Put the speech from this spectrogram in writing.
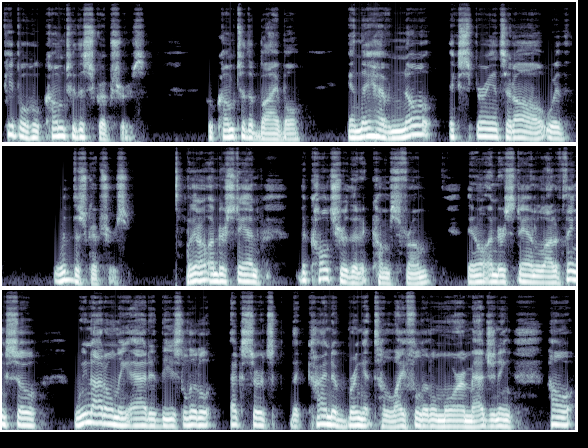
people who come to the scriptures, who come to the Bible, and they have no experience at all with with the scriptures. They don't understand the culture that it comes from. They don't understand a lot of things. So we not only added these little excerpts that kind of bring it to life a little more, imagining how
